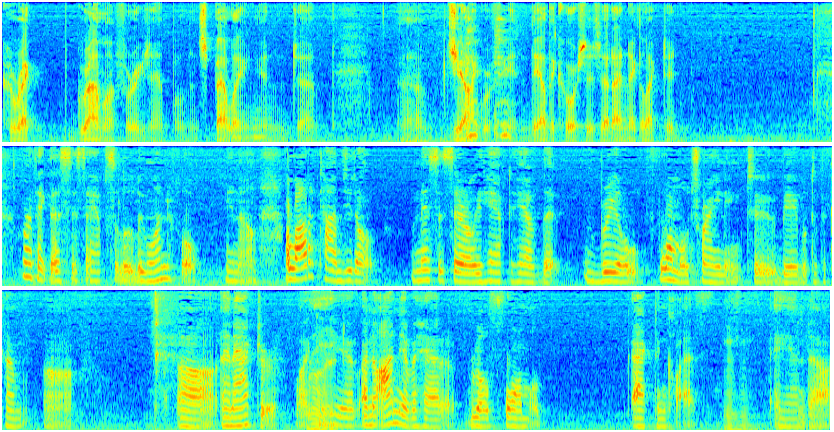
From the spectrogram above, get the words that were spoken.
correct grammar, for example, and spelling and uh, uh, geography and the other courses that I neglected. Well, I think that's just absolutely wonderful. You know, a lot of times you don't necessarily have to have the real formal training to be able to become uh, uh, an actor like Right. you have. I know I never had a real formal acting class, Mhm. and uh,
